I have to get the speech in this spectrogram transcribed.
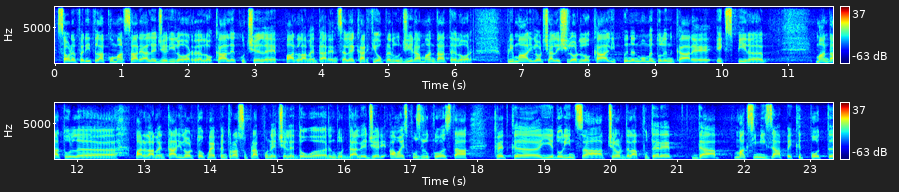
s-au referit la comasarea alegerilor locale cu cele parlamentare. Înțeleg că ar fi o prelungire a mandatelor primarilor și aleșilor locali până în momentul în care expiră mandatul uh, parlamentarilor, tocmai pentru a suprapune cele două rânduri de alegeri. Am mai spus lucrul ăsta, cred că e dorința celor de la putere de a maximiza pe cât pot uh,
